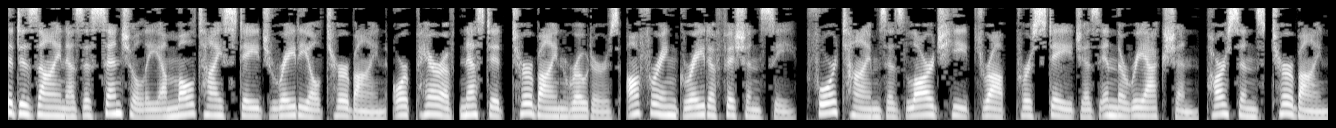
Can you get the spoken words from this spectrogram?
The design is essentially a multi-stage radial turbine or pair of nested turbine rotors offering great efficiency, four times as large heat drop per stage as in the reaction Parsons turbine,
